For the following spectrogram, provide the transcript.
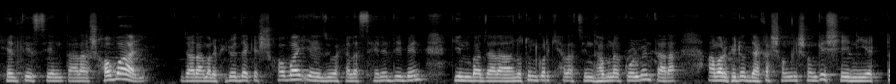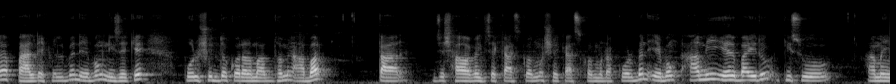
খেলতেছেন, তারা সবাই, যারা আমার ভিডিও দেখে সবাই এই জুয়া খেলা ছেড়ে দিবেন কিংবা যারা নতুন করে খেলার চিন্তাভাবনা করবেন, তারা আমার ভিডিও দেখার সঙ্গে সঙ্গে সেই নিয়তটা পাল্টে ফেলবেন এবং নিজেকে পরিশুদ্ধ করার মাধ্যমে আবার তার যে স্বাভাবিক যে কাজকর্ম, সেই কাজকর্মটা করবেন এবং আমি এর বাইরেও কিছু আমি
